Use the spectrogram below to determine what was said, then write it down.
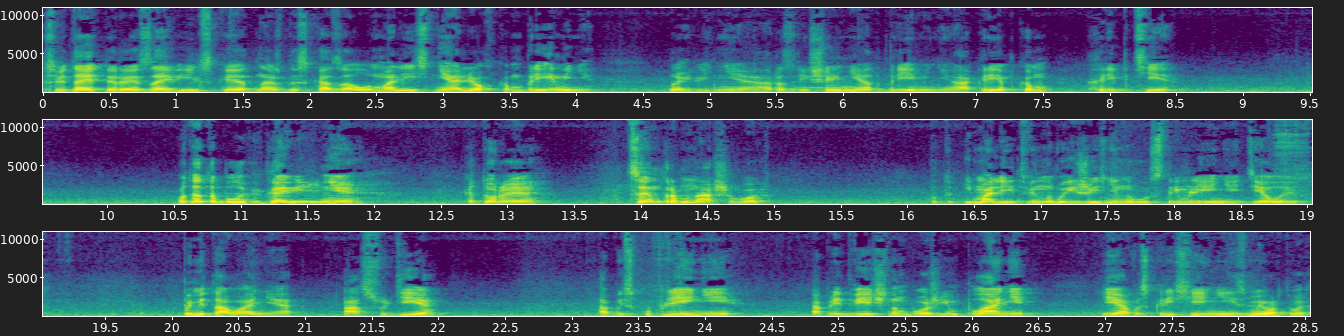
Святая Тереза Авильская однажды сказала, молись не о легком бремени, ну или не о разрешении от бремени, а о крепком хребте. Вот это благоговение, которое центром нашего вот, и молитвенного, и жизненного устремления делает пометование о суде, об искуплении, о предвечном Божьем плане и о воскресении из мертвых,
